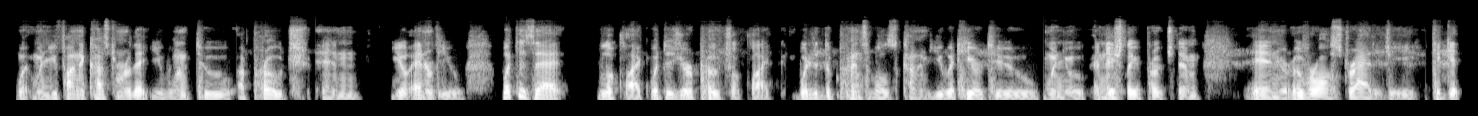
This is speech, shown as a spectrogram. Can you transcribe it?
when you find a customer that you want to approach and you know interview. What does that look like? What does your approach look like? What are the principles kind of you adhere to when you initially approach them and your overall strategy to get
